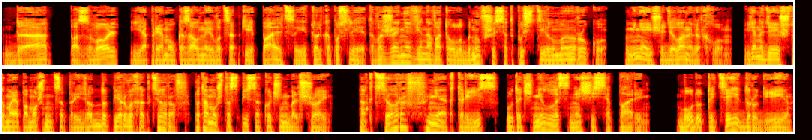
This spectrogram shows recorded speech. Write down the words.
«Да, позволь». Я прямо указал на его цепкие пальцы, и только после этого Женя, виновато улыбнувшись, отпустил мою руку. «У меня еще дела наверху. Я надеюсь, что моя помощница придет до первых актеров, потому что список очень большой». «Актеров, не актрис», — уточнил лоснящийся парень. «Будут и те, и другие».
